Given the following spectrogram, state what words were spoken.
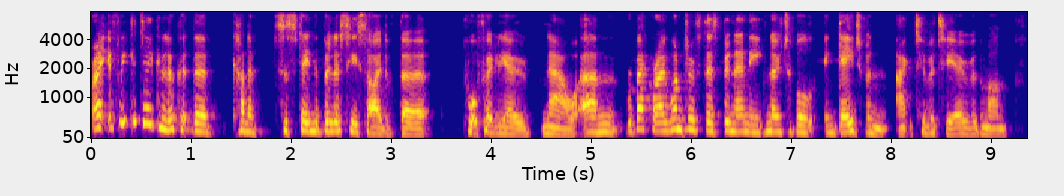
Right. If we could take a look at the kind of sustainability side of the portfolio now, um, Rebecca, I wonder if there's been any notable engagement activity over the month.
